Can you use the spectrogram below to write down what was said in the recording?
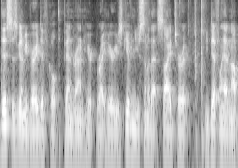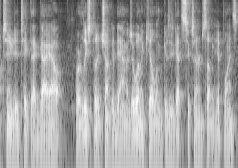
this is going to be very difficult to pin around here, right here. He's giving you some of that side turret. You definitely had an opportunity to take that guy out, or at least put a chunk of damage. I wouldn't have killed him because he's got 600 something hit points.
